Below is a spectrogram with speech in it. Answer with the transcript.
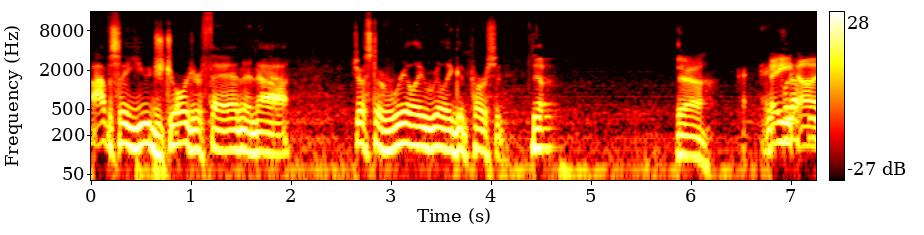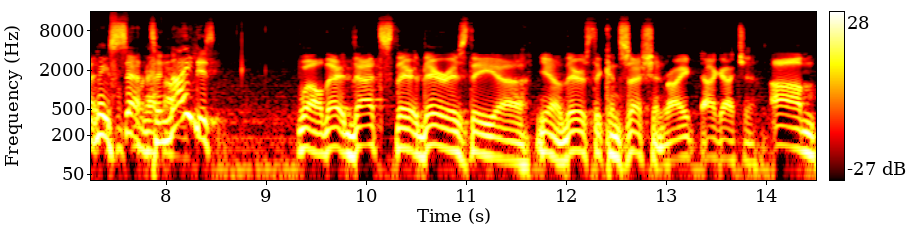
obviously a huge Georgia fan and uh, just a really, really good person. Yep. Yeah. Hey, uh, Seth, tonight is well. There, that's there. There is the uh, you know. There's the concession, right? I got you. Um,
